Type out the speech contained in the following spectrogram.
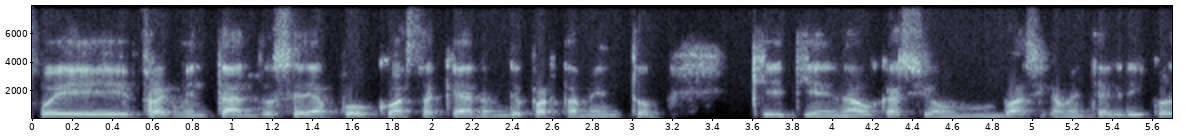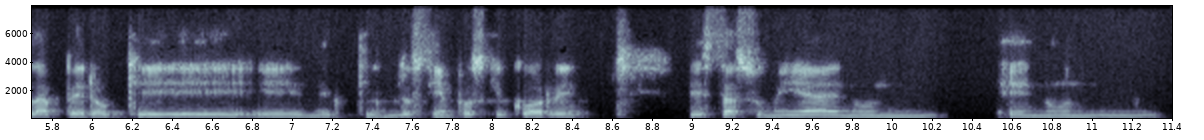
fue fragmentándose de a poco hasta quedar un departamento que tiene una vocación básicamente agrícola, pero que en, los tiempos que corren está sumida en un, en un,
